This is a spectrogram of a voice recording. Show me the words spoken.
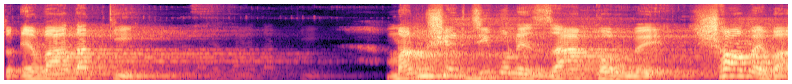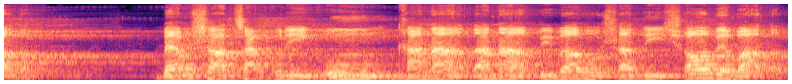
তো এবাদত কি? মানুষের জীবনে যা করবে, সব এবাদত। ব্যবসা, চাকরি, ঘুম, খানা, দানা, বিবাহ শাদী সব এবাদত।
